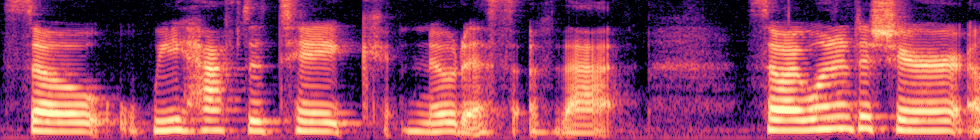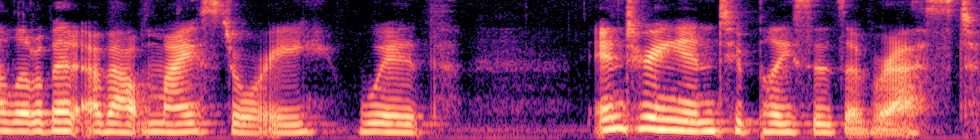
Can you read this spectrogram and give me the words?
So we have to take notice of that. So I wanted to share a little bit about my story with entering into places of rest.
